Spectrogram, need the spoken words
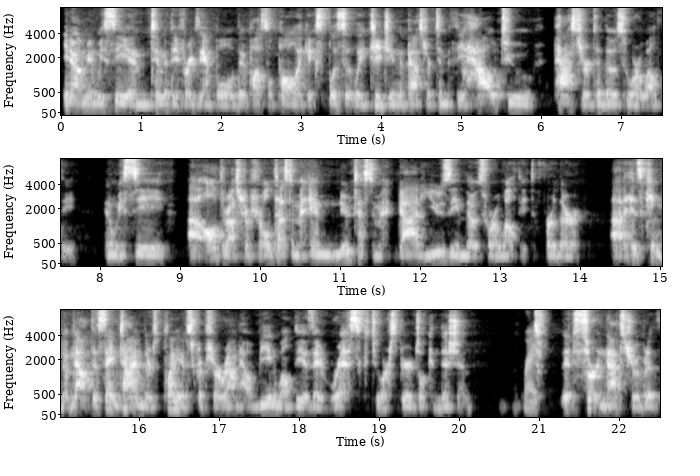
you know, I mean, we see in Timothy, for example, the Apostle Paul like explicitly teaching the pastor Timothy how to pastor to those who are wealthy, and we see uh, all throughout Scripture, Old Testament and New Testament, God using those who are wealthy to further uh, His kingdom. Now, at the same time, there's plenty of Scripture around how being wealthy is a risk to our spiritual condition. Right. It's, it's certain that's true, but it's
